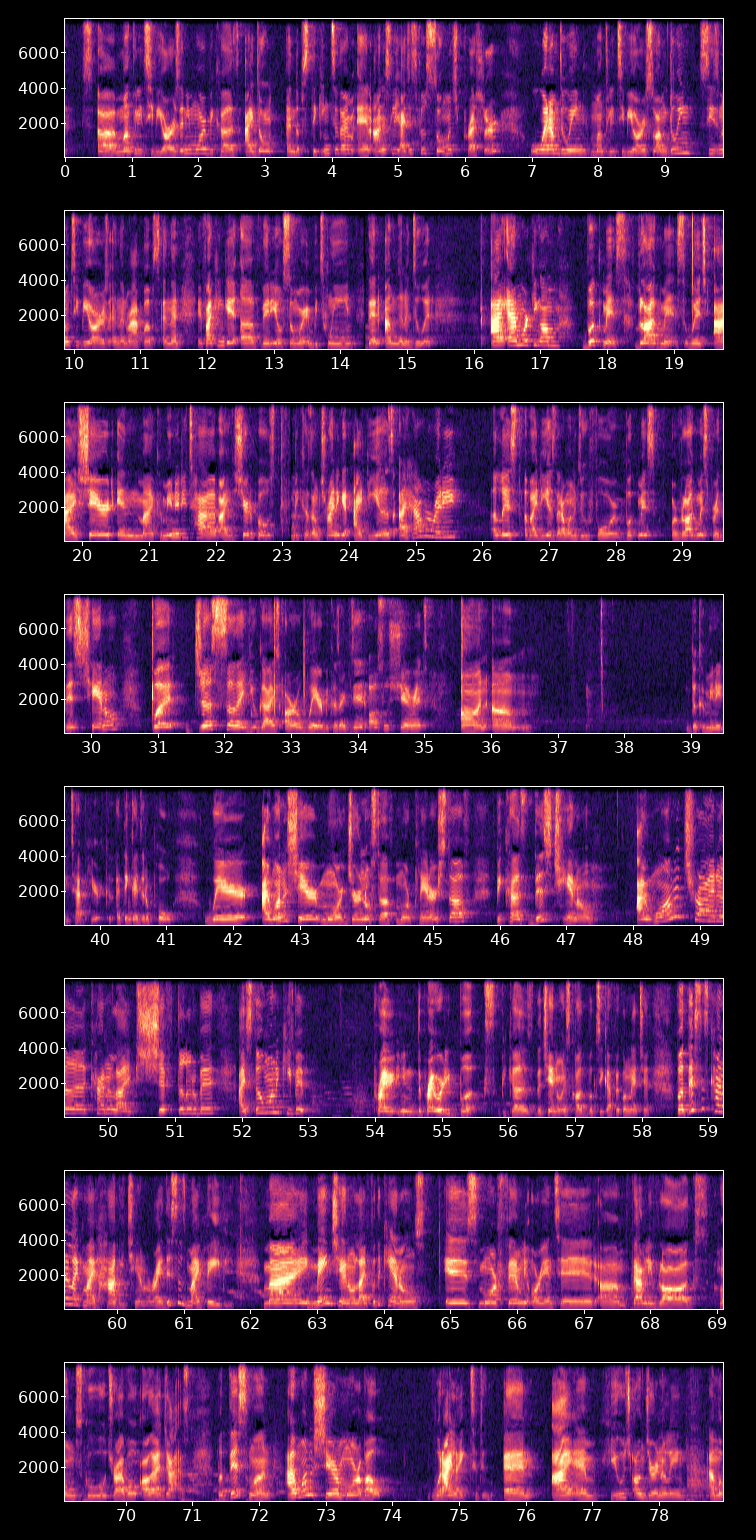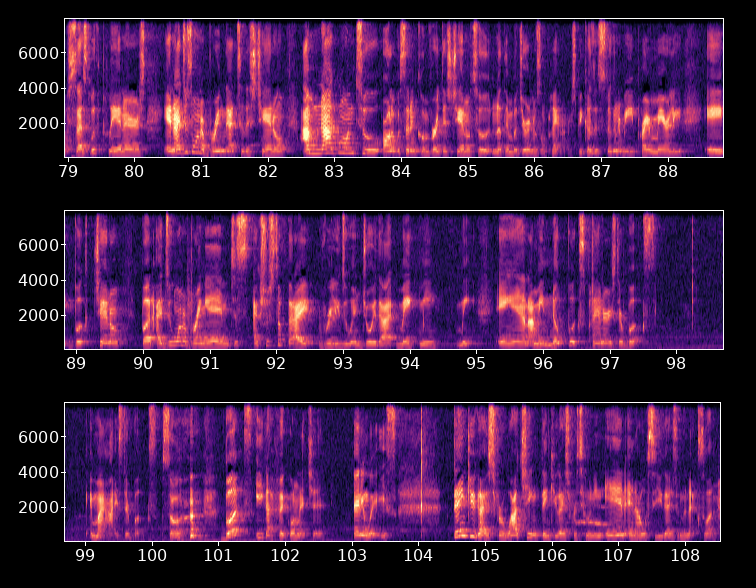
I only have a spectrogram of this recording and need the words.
uh, monthly TBRs anymore because I don't end up sticking to them. And honestly, I just feel so much pressure when I'm doing monthly TBRs. So I'm doing seasonal TBRs and then wrap ups. And then if I can get a video somewhere in between, then I'm gonna do it. I am working on Bookmas, Vlogmas, which I shared in my community tab. I shared a post because I'm trying to get ideas. I have already a list of ideas that I want to do for Bookmas or Vlogmas for this channel. But just so that you guys are aware, because I did also share it on um, the community tab here. Because I think I did a poll where I want to share more journal stuff, more planner stuff because this channel I want to try to kind of like shift a little bit. I still want to keep it prior, you know, the priority books because the channel is called Books y Café con Leche. But this is kind of like my hobby channel, right? This is my baby. My main channel, Life with the Canos, is more family oriented, um, family vlogs, homeschool, travel, all that jazz. But this one, I want to share more about what I like to do. And I am huge on journaling. I'm obsessed with planners and I just want to bring that to this channel. I'm not going to all of a sudden convert this channel to nothing but journals and planners because it's still going to be primarily a book channel. But I do want to bring in just extra stuff that I really do enjoy that make me me. And I mean, notebooks, planners, they're books. In my eyes, they're books. So, books y café con leche. Anyways, Thank you guys for watching. Thank you guys for tuning in, and I will see you guys in the next one.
